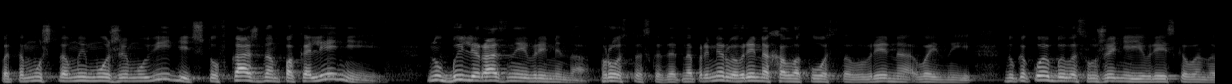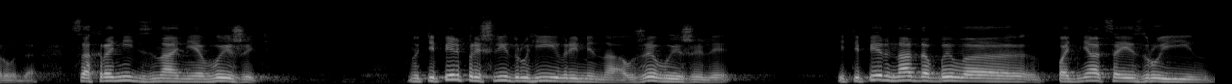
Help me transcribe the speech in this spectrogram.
Потому что мы можем увидеть, что в каждом поколении ну, были разные времена, просто сказать. Например, во время Холокоста, во время войны. Ну, какое было служение еврейского народа? Сохранить знания, выжить. Но теперь пришли другие времена, уже выжили. И теперь надо было подняться из руин,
